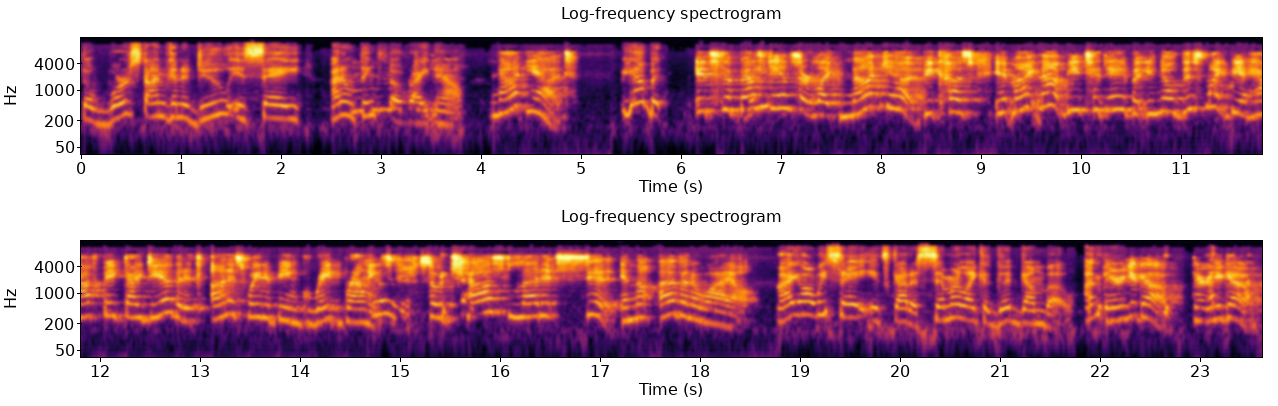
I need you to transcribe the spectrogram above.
The worst I'm going to do is say, I don't mm-hmm. think so mm-hmm. right now. Not yet. Yeah, but it's the best answer. Like, not yet, because it might not be today, but you know, this might be a half baked idea that it's on its way to being great brownies. So just let it sit in the oven a while. I always say it's got to simmer like a good gumbo. I'm- there you go. There you go.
